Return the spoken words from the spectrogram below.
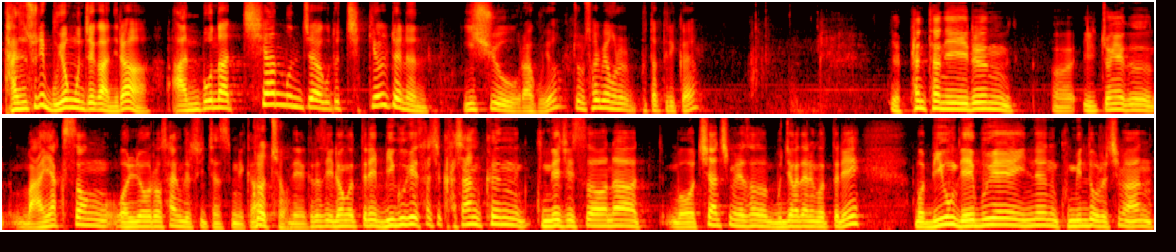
단순히 무역 문제가 아니라 안보나 치안 문제하고도 직결되는 이슈라고요. 좀 설명을 부탁드릴까요? 예, 펜타닐은 어, 일종의 그 마약성 원료로 사용될 수 있지 않습니까? 그렇죠. 네, 그래서 이런 것들이 미국이 사실 가장 큰 국내 질서나 뭐 치안 측면에서 문제가 되는 것들이 뭐 미국 내부에 있는 국민도 그렇지만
